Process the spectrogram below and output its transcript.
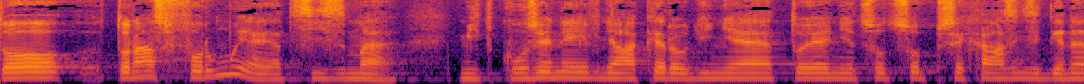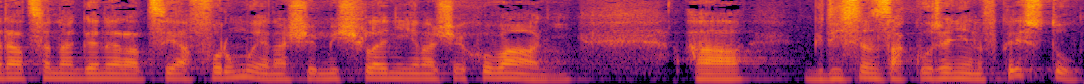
to, to nás formuje, jak jsme. Mít kořeny v nějaké rodině, to je něco, co přechází z generace na generaci a formuje naše myšlení a naše chování. A když jsem zakořeněn v Kristu,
